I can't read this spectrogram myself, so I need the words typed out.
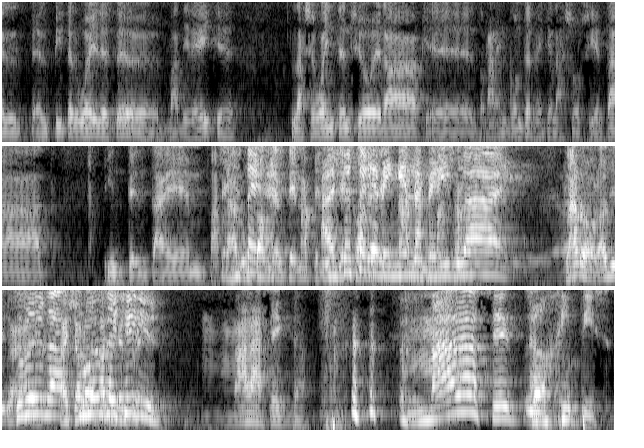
el, el Peter Weir este eh, va dir ell que la seva intenció era que donar en compte de que la societat intentàvem passar un poc del tema per Això estaria venint la pel·lícula... passant. Claro, lògica. Tu veus, la, Això tu veus això i dius... Mala secta. Mala secta. Los hippies.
